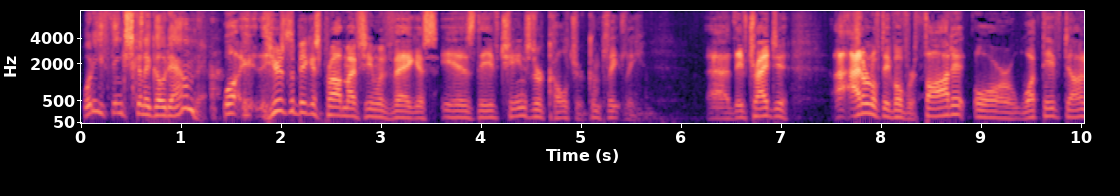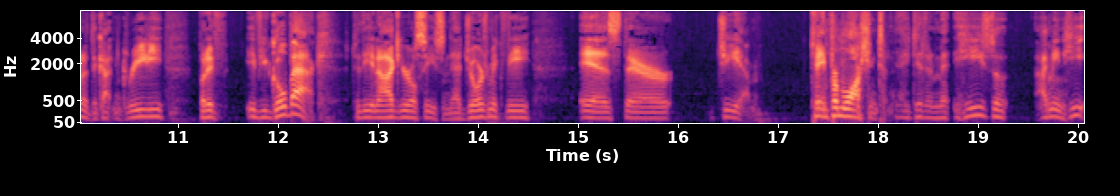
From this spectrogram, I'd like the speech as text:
what do you think's going to go down there Well, here's the biggest problem I've seen with Vegas is they've changed their culture completely. Uh, they've tried to. I I don't know if they've overthought it or what they've done, or they've gotten greedy. But if if you go back to the inaugural season, that George McPhee is their GM. came from washington He did. admit- He's a. I mean, he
